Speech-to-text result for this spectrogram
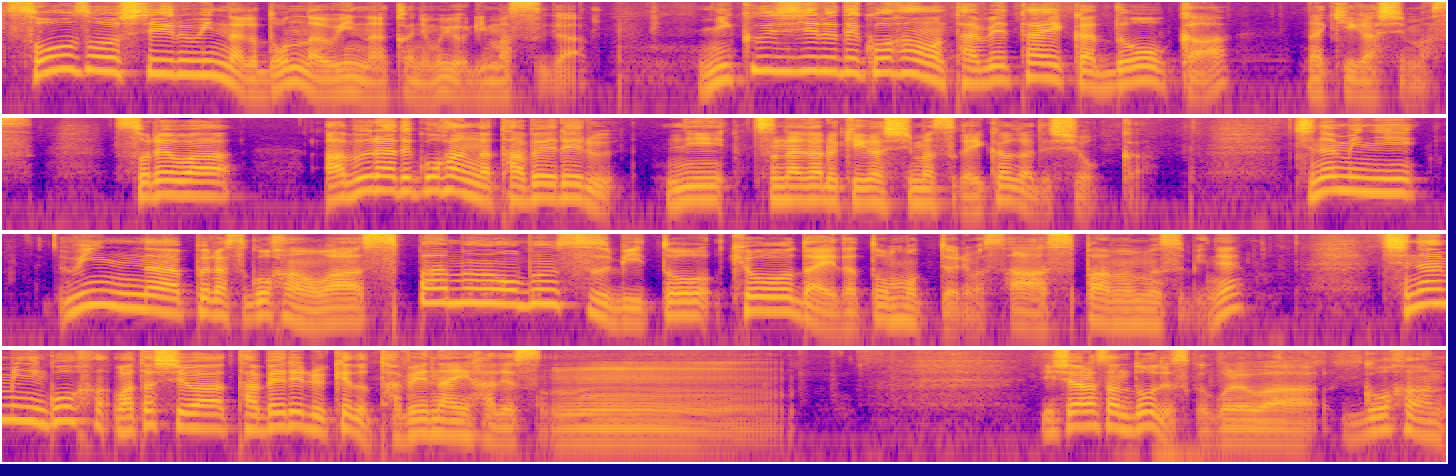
想像しているウインナーがどんなウインナーかにもよりますが肉汁でご飯を食べたいかどうかな気がします。それは油でご飯が食べれるにつながる気がしますがいかがでしょうか。ちなみにウィンナープラスご飯はスパムおむすびと兄弟だと思っております。あースパム結びね。ちなみにご飯私は食べれるけど食べない派です。うーん。石原さんどうですか？これはご飯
